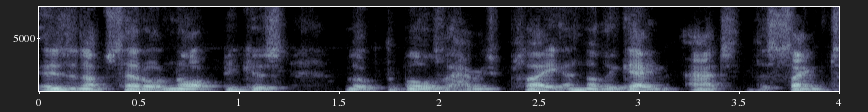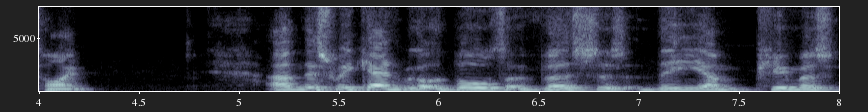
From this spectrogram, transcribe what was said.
is an upset or not, because look, the Bulls are having to play another game at the same time. Um, this weekend, we've got the Bulls versus the um, Pumas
